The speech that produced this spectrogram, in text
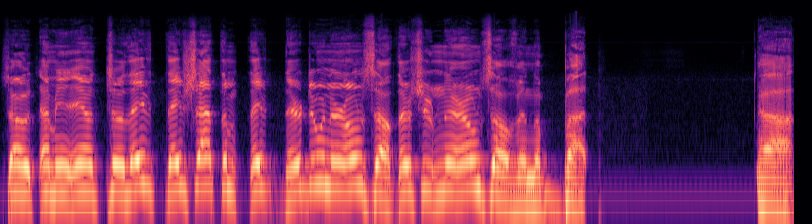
So I mean, you know, so they've they've shot them. They they're doing their own self. They're shooting their own self in the butt. Uh,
